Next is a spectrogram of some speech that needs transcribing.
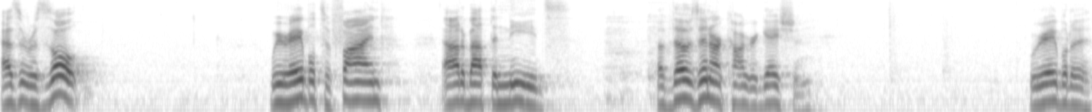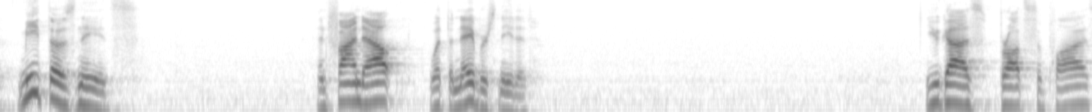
As a result, we were able to find out about the needs of those in our congregation we were able to meet those needs and find out what the neighbors needed. You guys brought supplies.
